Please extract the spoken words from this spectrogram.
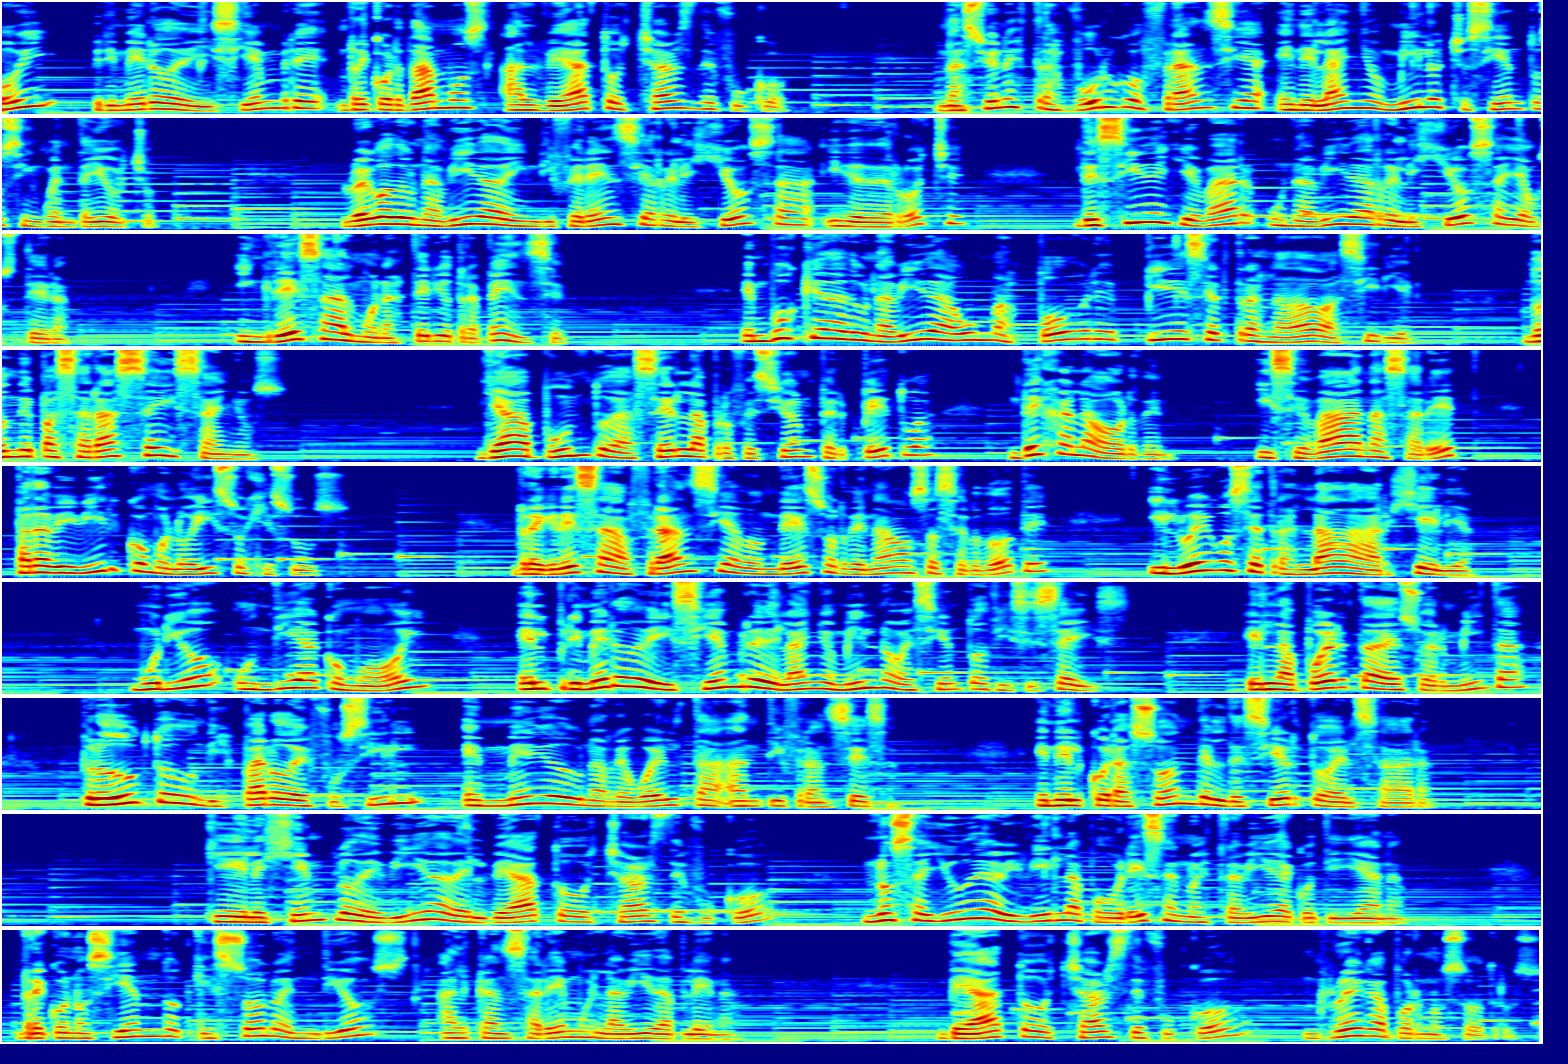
Hoy, primero de diciembre, recordamos al beato Charles de Foucault. Nació en Estrasburgo, Francia, en el año 1858. Luego de una vida de indiferencia religiosa y de derroche, decide llevar una vida religiosa y austera. Ingresa al monasterio trapense. En búsqueda de una vida aún más pobre, pide ser trasladado a Siria, donde pasará seis años. Ya a punto de hacer la profesión perpetua, deja la orden y se va a Nazaret para vivir como lo hizo Jesús. Regresa a Francia donde es ordenado sacerdote y luego se traslada a Argelia. Murió un día como hoy, el primero de diciembre del año 1916, en la puerta de su ermita, producto de un disparo de fusil en medio de una revuelta antifrancesa, en el corazón del desierto del Sahara. Que el ejemplo de vida del beato Charles de Foucault nos ayude a vivir la pobreza en nuestra vida cotidiana, reconociendo que solo en Dios alcanzaremos la vida plena. Beato Charles de Foucault ruega por nosotros.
